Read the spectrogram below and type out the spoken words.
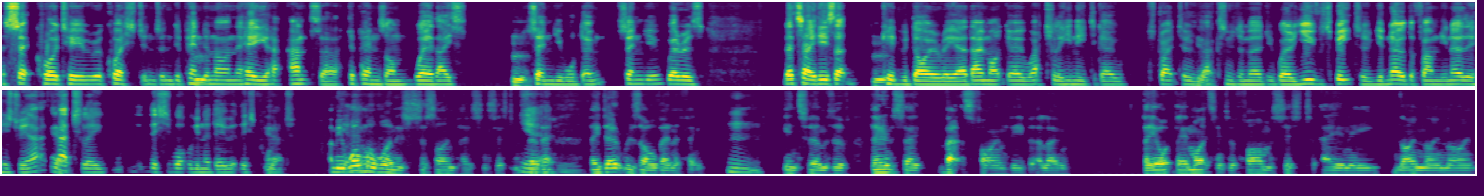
a set criteria of questions, and depending on the how you answer, depends on where they Hmm. send you or don't send you. Whereas, let's say it is that Hmm. kid with diarrhea, they might go, "Well, actually, you need to go straight to Yeah. vaccines emergency, where you speak to, you know the family, you know the history. And Yeah. Actually, this is what we're going to do at this point. I mean, Yeah. one one one is just a signposting system, so Yeah. they, they don't resolve anything. Mm. in terms of they don't say that's fine, leave it alone. They they might say to a pharmacist, A and E, nine nine nine,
